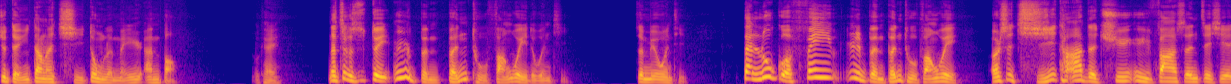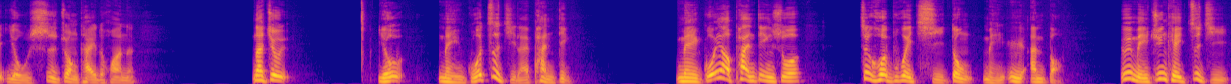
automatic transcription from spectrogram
就等于当然启动了美日安保，OK，那这个是对日本本土防卫的问题，这没有问题。但如果非日本本土防卫，而是其他的区域发生这些有事状态的话呢，那就由美国自己来判定。美国要判定说这个会不会启动美日安保，因为美军可以自己。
